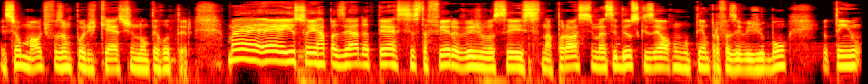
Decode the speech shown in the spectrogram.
Esse é o mal de fazer um podcast e não ter roteiro. Mas é isso aí, rapaziada. Até sexta-feira. Vejo vocês na próxima. Se Deus quiser, eu arrumo um tempo pra fazer vídeo bom. Eu tenho.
